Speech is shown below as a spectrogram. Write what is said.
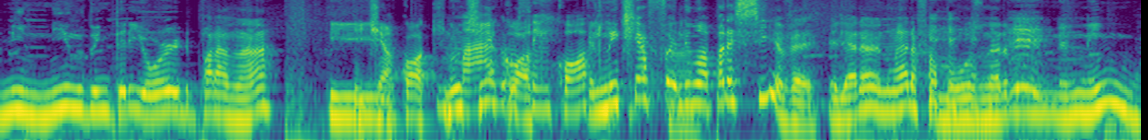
menino do interior do Paraná. E, E tinha coque? Não Magro, tinha coque. sem coque. Ele nem tinha. Ele não aparecia, velho. Ele era, não era famoso, não era, ele nem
